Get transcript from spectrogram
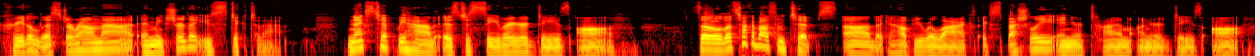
create a list around that, and make sure that you stick to that. Next tip we have is to savor your days off. So let's talk about some tips uh, that can help you relax, especially in your time on your days off.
